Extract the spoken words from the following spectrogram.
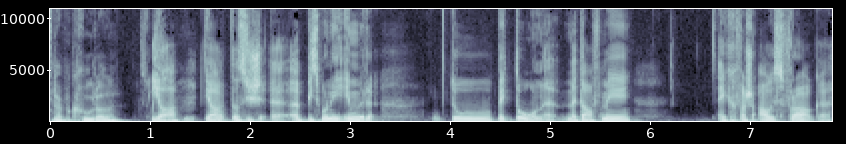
Das ist aber cool, oder? Ja, ja das ist äh, etwas, was ich immer betone. Man darf mir eigentlich fast alles fragen.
